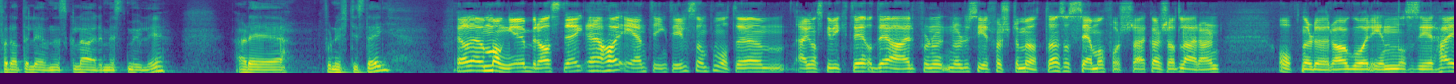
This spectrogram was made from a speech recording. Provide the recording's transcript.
for at elevene skal lære mest mulig. Er det fornuftig steg? Ja, det er mange bra steg. Jeg har én ting til som på en måte mm, er ganske viktig. og det er for når, du sier første møte, så ser man for seg kanskje at læreren åpner døra og går inn og så sier hei,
